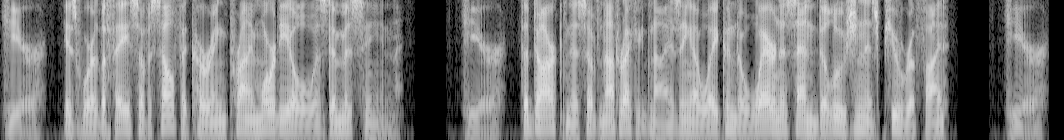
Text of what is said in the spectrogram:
Here is where the face of self occurring primordial wisdom is seen. Here, the darkness of not recognizing awakened awareness and delusion is purified. Here,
